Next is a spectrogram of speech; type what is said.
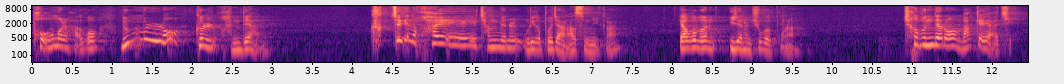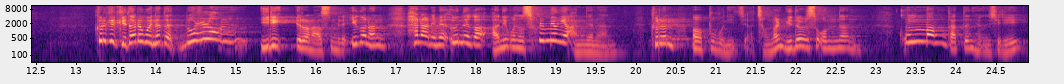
포옹을 하고 눈물로 그를 환대한 극적인 화해의 장면을 우리가 보지 않았습니까? 야곱은 이제는 죽었구나 처분대로 맡겨야지 그렇게 기다리고 있는데 놀라운 일이 일어났습니다. 이거는 하나님의 은혜가 아니고는 설명이 안 되는 그런 어, 부분이죠. 정말 믿을 수 없는 꿈만 같은 현실이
